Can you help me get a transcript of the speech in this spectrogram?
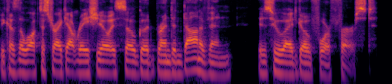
because the walk to strikeout ratio is so good, Brendan Donovan is who I'd go for first.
